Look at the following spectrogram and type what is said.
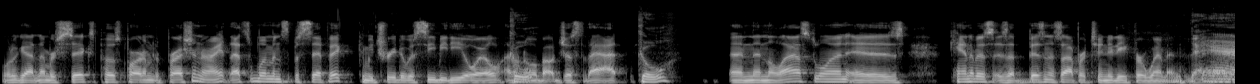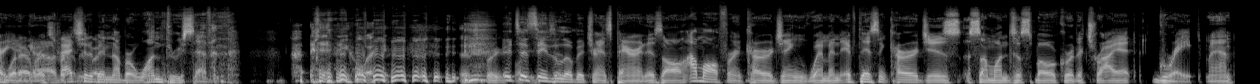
What do we got? Number six, postpartum depression. All right, that's women specific. Can be treated with CBD oil. I don't know about just that. Cool. And then the last one is cannabis is a business opportunity for women. There, Eh, whatever. You go. It's that should have been number one through seven. anyway. It just seems shit. a little bit transparent, is all. I'm all for encouraging women. If this encourages someone to smoke or to try it, great, man.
